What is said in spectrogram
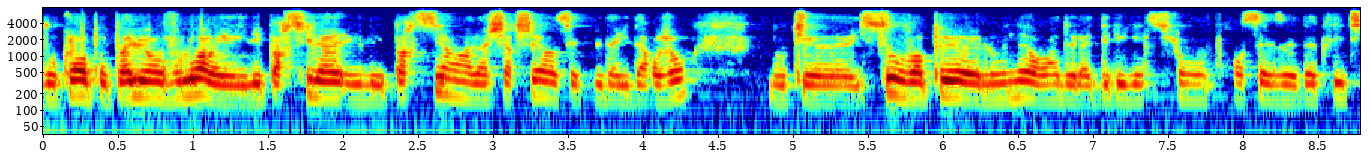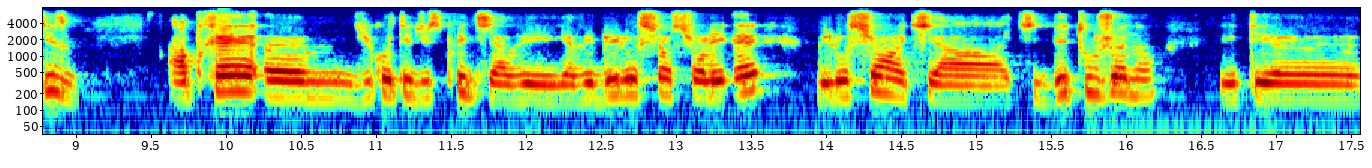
donc là, on peut pas lui en vouloir et il est parti là, il est parti hein, à la chercher hein, cette médaille d'argent. Donc, il sauve un peu l'honneur de la délégation française d'athlétisme. Après, euh, du côté du sprint, il y avait, il Bélocian sur les haies. Bélocian hein, qui, a, qui, dès tout jeune, hein, était, euh,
